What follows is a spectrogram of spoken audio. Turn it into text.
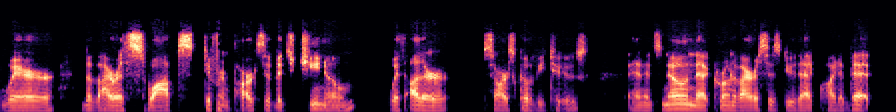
where the virus swaps different parts of its genome with other SARS-CoV-2s. And it's known that coronaviruses do that quite a bit.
